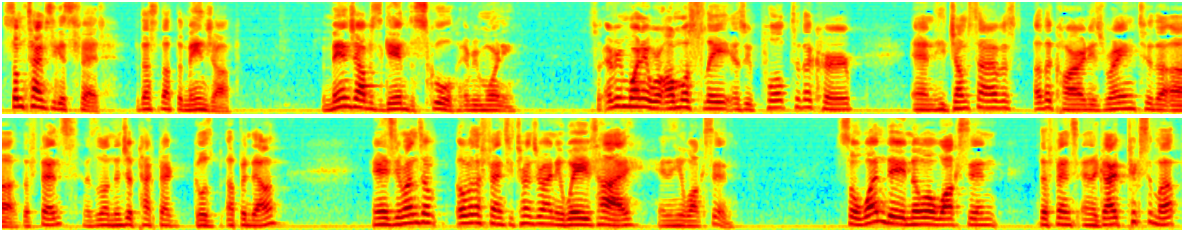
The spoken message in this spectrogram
Sometimes he gets fed, but that's not the main job. The main job is to get him to school every morning. So every morning we're almost late as we pull up to the curb, and he jumps out of, his, car and he's running to the, uh, the fence. His little ninja backpack goes up and down. And as he runs over the fence, he turns around and he waves hi, and then he walks in. So one day Noah walks in the fence, and a guy picks him up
